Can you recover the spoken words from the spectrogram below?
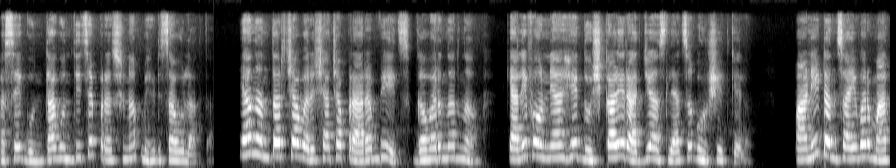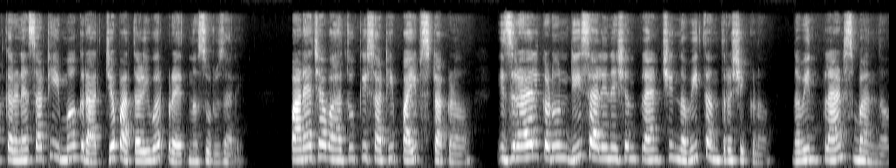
असे गुंतागुंतीचे प्रश्न भेडसावू लागतात. यानंतरच्या वर्षाच्या प्रारंभीच गव्हर्नरनं कॅलिफोर्निया हे दुष्काळी राज्य असल्याचं घोषित केलं. पाणी टंचाईवर मात करण्यासाठी मग राज्य पातळीवर प्रयत्न सुरू झाले. पाण्याच्या वाहतुकीसाठी पाईप्स टाकणं, इस्रायलकडून डिसॅलिनेशन प्लॅन्टची नवी तंत्र शिकणं, नवीन प्लॅन्ट्स बांधणं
